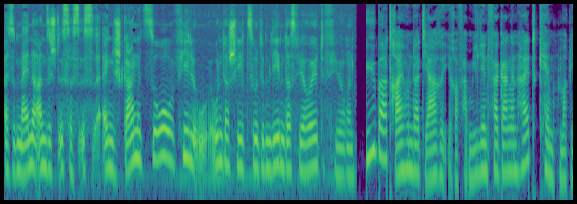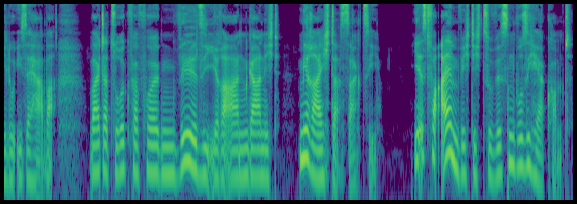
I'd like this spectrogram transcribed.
Also meine Ansicht ist, das ist eigentlich gar nicht so viel Unterschied zu dem Leben, das wir heute führen. Über 300 Jahre ihrer Familienvergangenheit kennt Marie-Louise Herber. Weiter zurückverfolgen will sie ihre Ahnen gar nicht. Mir reicht das, sagt sie. Ihr ist vor allem wichtig zu wissen, wo sie herkommt.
